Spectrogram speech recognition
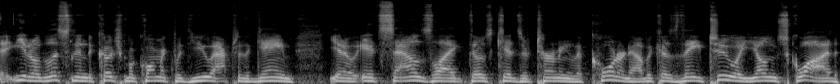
uh, You know, listening to Coach McCormick with you after the game, you know, it sounds like those kids are turning the corner now because they too, a young squad,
